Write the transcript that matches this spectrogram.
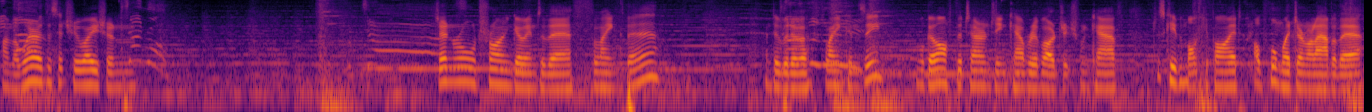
I'm aware of the situation. General! General, try and go into their flank there. And do a bit of a flank and see. We'll go after the Tarantine cavalry of our Egyptian cav. Just keep them occupied. I'll pull my general out of there.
